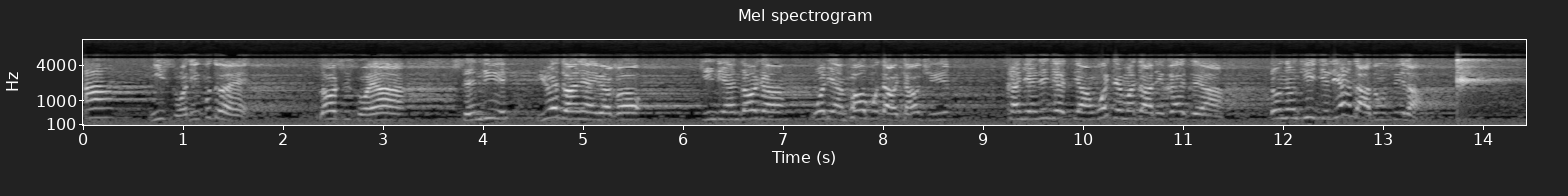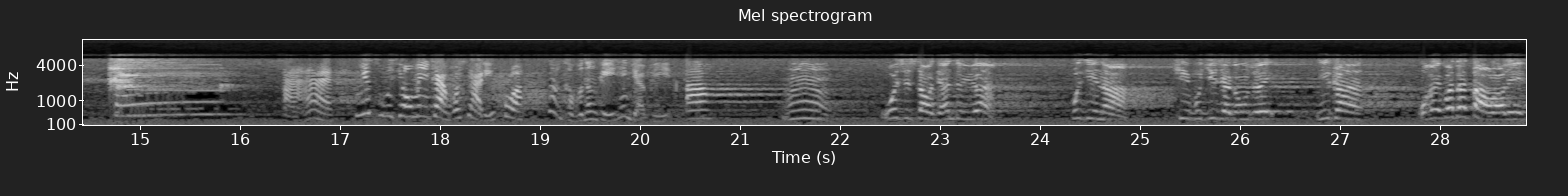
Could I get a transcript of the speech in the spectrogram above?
啊！你说的不对，老实说呀，身体越锻炼越好。今天早上我练跑步到郊区，看见人家像我这么大的孩子呀，都能提起两大桶水了。哎，你从小没干过下力活，咱可不能跟人家比啊。嗯，我是少先队员，不信呐，提不起这桶水。你看，我还把它倒了哩。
